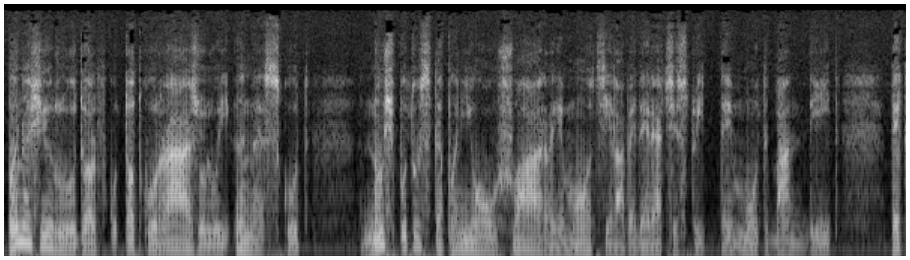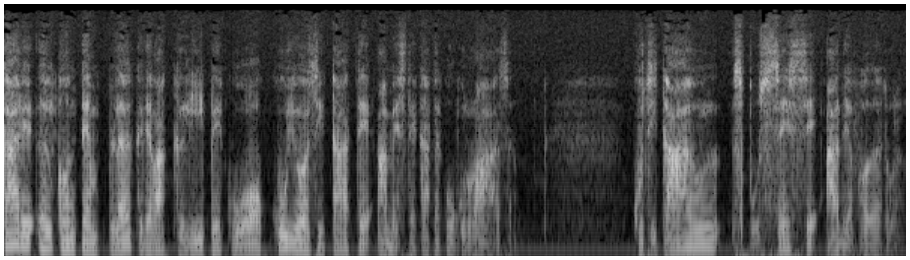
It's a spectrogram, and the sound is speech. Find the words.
Până și Rudolf, cu tot curajul lui înnăscut, nu-și putu stăpâni o ușoară emoție la vederea acestui temut bandit, pe care îl contemplă câteva clipe cu o curiozitate amestecată cu groază. Cuțitarul spusese adevărul.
